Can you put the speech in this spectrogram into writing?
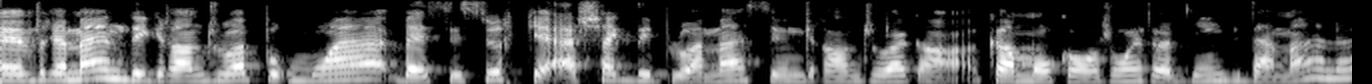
Euh, vraiment, une des grandes joies pour moi, ben, c'est sûr qu'à chaque déploiement, c'est une grande joie quand, quand, mon conjoint revient, évidemment. Là.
